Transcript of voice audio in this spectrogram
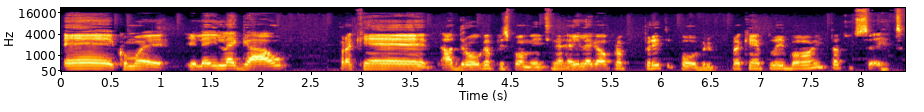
É, como é? Ele é ilegal para quem é a droga, principalmente, né? É ilegal para preto e pobre. Para quem é playboy, tá tudo certo.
